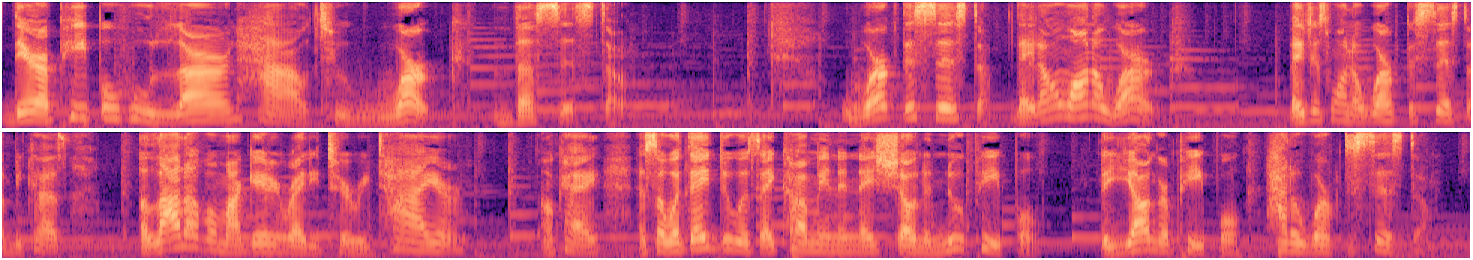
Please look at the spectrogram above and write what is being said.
there are people who learn how to work the system. Work the system. They don't want to work. They just want to work the system because a lot of them are getting ready to retire. Okay. And so what they do is they come in and they show the new people, the younger people, how to work the system.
